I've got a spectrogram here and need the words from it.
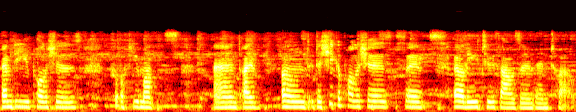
MDU polishes for a few months and I've owned Dashica polishes since early 2012.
